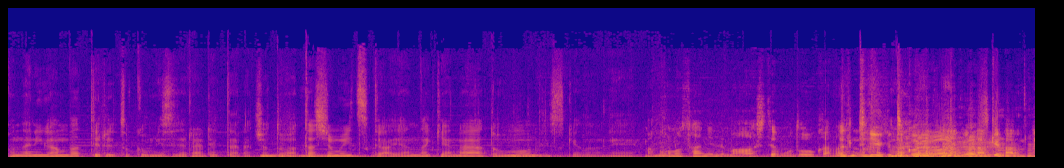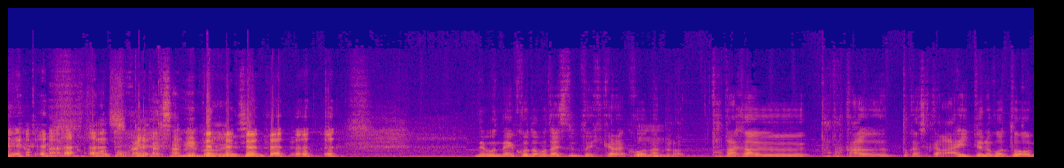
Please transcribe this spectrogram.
こんなに頑張ってるとこ見せられたらちょっと私もいつかやんなきゃなと思うんですけどね、まあ、この3人で回してもどうかなっていうところはありますけどね。他にたくさんメンバーがい。るしでもね子供たちの時からこうなんだろう戦う戦うとかから相手のことを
